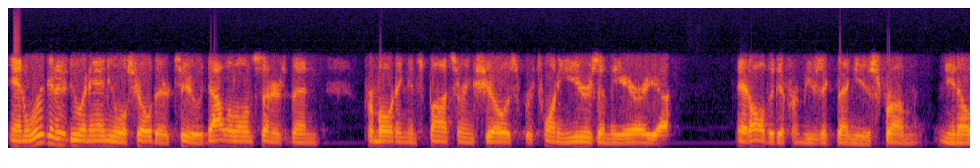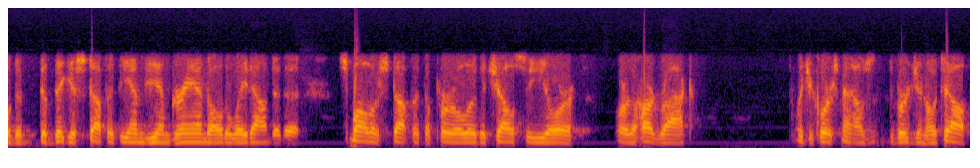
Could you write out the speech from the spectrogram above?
and we're going to do an annual show there too. Dollar Loan Center's been promoting and sponsoring shows for 20 years in the area at all the different music venues, from you know the the biggest stuff at the MGM Grand all the way down to the smaller stuff at the Pearl or the Chelsea or or the Hard Rock, which of course now is the Virgin Hotel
